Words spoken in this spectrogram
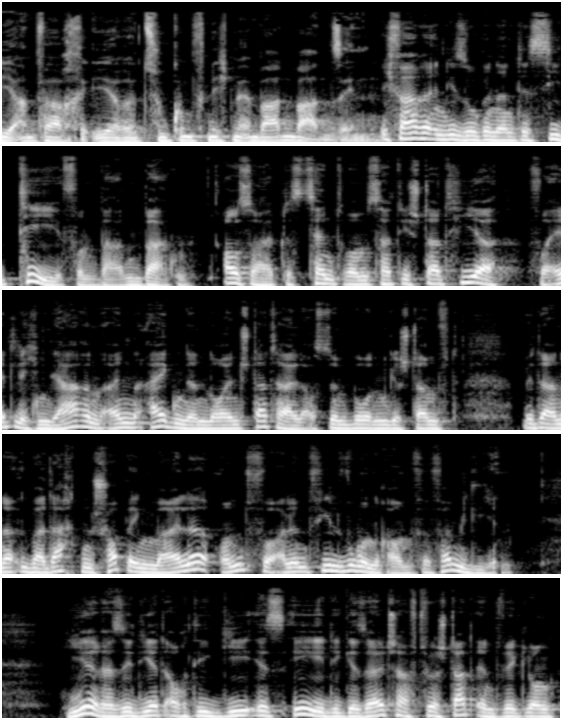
die einfach ihre Zukunft nicht mehr in Baden-Baden sehen. Ich fahre in die sogenannte Cité von Baden-Baden. Außerhalb des Zentrums hat die Stadt hier vor etlichen Jahren einen eigenen neuen Stadtteil aus dem Boden gestampft mit einer überdachten Shoppingmeile und vor allem viel Wohnraum für Familien. Hier residiert auch die GSE, die Gesellschaft für Stadtentwicklung,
